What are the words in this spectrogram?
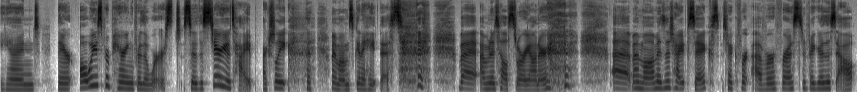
and they're always preparing for the worst. So, the stereotype actually, my mom's gonna hate this, but I'm gonna tell a story on her. uh, my mom is a type six, it took forever for us to figure this out,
